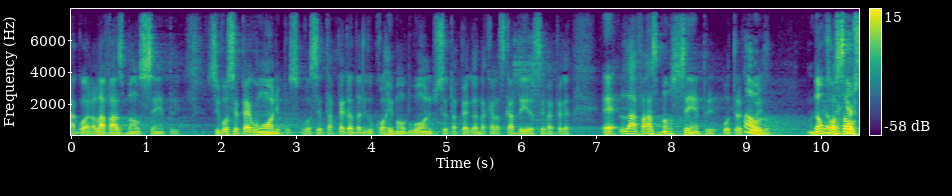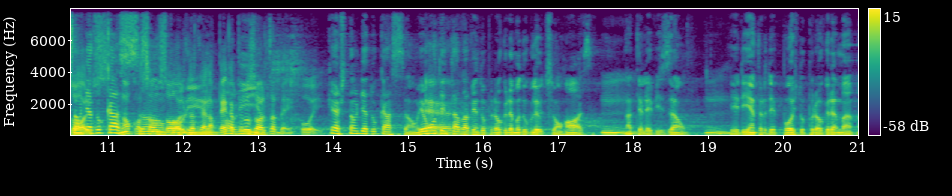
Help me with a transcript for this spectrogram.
Agora, lavar as mãos sempre. Se você pega um ônibus, você está pegando ali do corrimão do ônibus, você está pegando aquelas cadeiras, você vai pegar. É lavar as mãos sempre. Outra Paulo, coisa. Não é coçar os questão de olhos. educação, não coçar os olhos. Paulinho, ela pega pelos Paulinho. olhos também. Oi. Questão de educação. Eu É. ontem estava vendo o programa do Gleudson Rosa Hum. na televisão. Ele entra depois do programa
